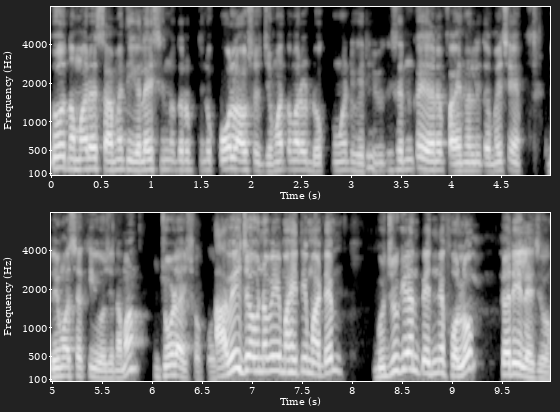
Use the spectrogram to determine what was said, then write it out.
તો તમારે સામેથી એલઆઈસી નો તરફથી કોલ આવશે, જેમાં તમારે ડોક્યુમેન્ટ વેરિફિકેશન કરી અને ફાઇનલી તમે છે વીમા સખી યોજનામાં જોડાઈ શકો આવી જ અવનવી માહિતી માટે ગુજુગિયાન પેજને ફોલો કરી લેજો.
